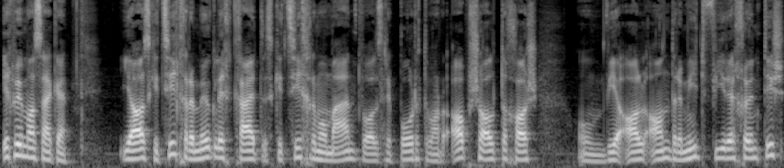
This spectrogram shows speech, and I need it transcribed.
Ich will mal sagen, ja, es gibt sicher eine Möglichkeit, es gibt sicher einen Moment, wo als Reporter mal abschalten kannst und wie alle anderen mitfeiern könntest.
